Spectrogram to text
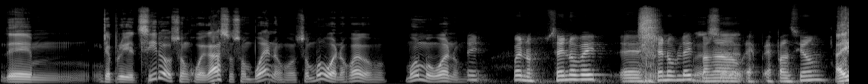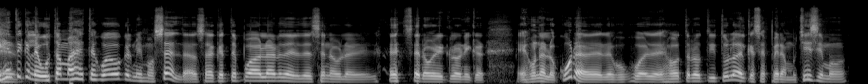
de, mm, de Project Zero son juegazos, son buenos, son muy buenos juegos. Muy, muy buenos. Sí. Bueno, Xenoblade, eh, Xenoblade van a expansión. Hay eh, gente que le gusta más este juego que el mismo Zelda. O sea, ¿qué te puedo hablar de, de Xenoblade, Xenoblade Chronicle? Es una locura. Es, otro título del que se espera muchísimo.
